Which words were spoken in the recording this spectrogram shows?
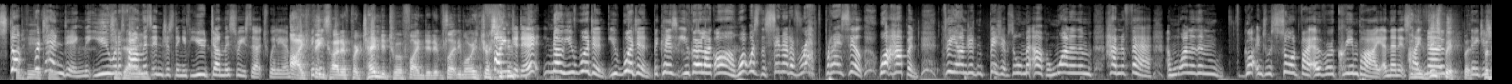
Stop pretending that you would have found this interesting if you'd done this research, William. I think I'd have pretended to have found it slightly more interesting. finded it. No, you wouldn't. You wouldn't because you go like, oh, what was the Synod of Rath Brazil? What happened? Three hundred bishops all met up, and one of them had an affair, and one of them got into a sword fight over a cream pie, and then it's I like, mean, no, bit- but- they just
